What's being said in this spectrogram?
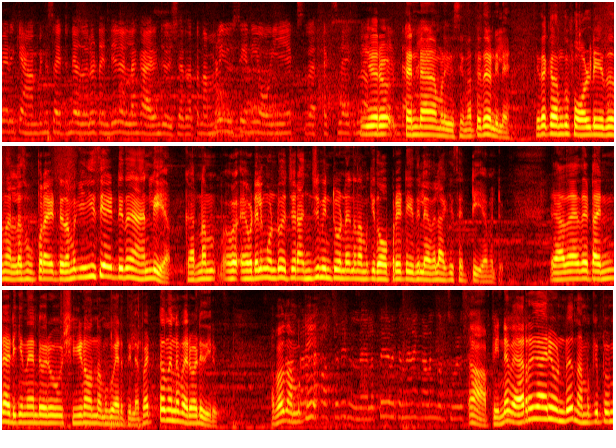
പേര് ക്യാമ്പിംഗ് സൈറ്റിന്റെ അതുപോലെ ടെന്റിലെല്ലാം കാര്യം ചോദിച്ചായിരുന്നു. അപ്പൊ നമ്മൾ യൂസ് ചെയ്യുന്ന ഈ ഒ എക്സ് വെർട്ടെക്സിലായിട്ട് ഈ ഒരു ടെന്റാണ് നമ്മൾ യൂസ് ചെയ്യുന്നത്. അപ്പോൾ ഇത് കണ്ടില്ലേ? ഇതൊക്കെ നമുക്ക് ഫോൾഡ് ചെയ്ത് നല്ല സൂപ്പറായിട്ട് നമുക്ക് ഈസി ആയിട്ട് ഇത് ഹാൻഡിൽ ചെയ്യാം. കാരണം എവിടെയെങ്കിലും കൊണ്ടുവച്ച് ഒരു അഞ്ച് മിനിറ്റ് കൊണ്ട് തന്നെ നമുക്ക് ഇത് ഓപ്പറേറ്റ് ചെയ്ത് ലെവലാക്കി സെറ്റ് ചെയ്യാൻ പറ്റും. അതായത് ടെന്റ് അടിക്കുന്നതിന്റെ ഒരു ക്ഷീണമൊന്നും നമുക്ക് വരത്തില്ല. പെട്ടെന്ന് തന്നെ പരിപാടി തീരും. അപ്പോൾ നമുക്ക് നിലത്ത് കുറച്ചുകൂടി ആ പിന്നെ വേറൊരു കാര്യമുണ്ട്. നമുക്കിപ്പം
